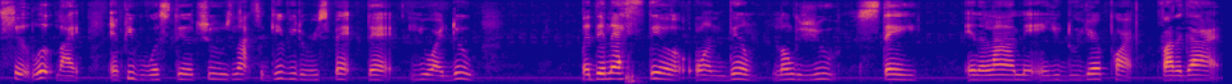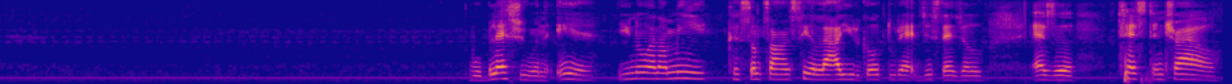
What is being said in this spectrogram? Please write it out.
should look like, and people will still choose not to give you the respect that you are due. But then that's still on them, long as you stay in alignment and you do your part, Father God. Will bless you in the end. You know what I mean? Because sometimes He'll allow you to go through that just as a, as a test and trial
